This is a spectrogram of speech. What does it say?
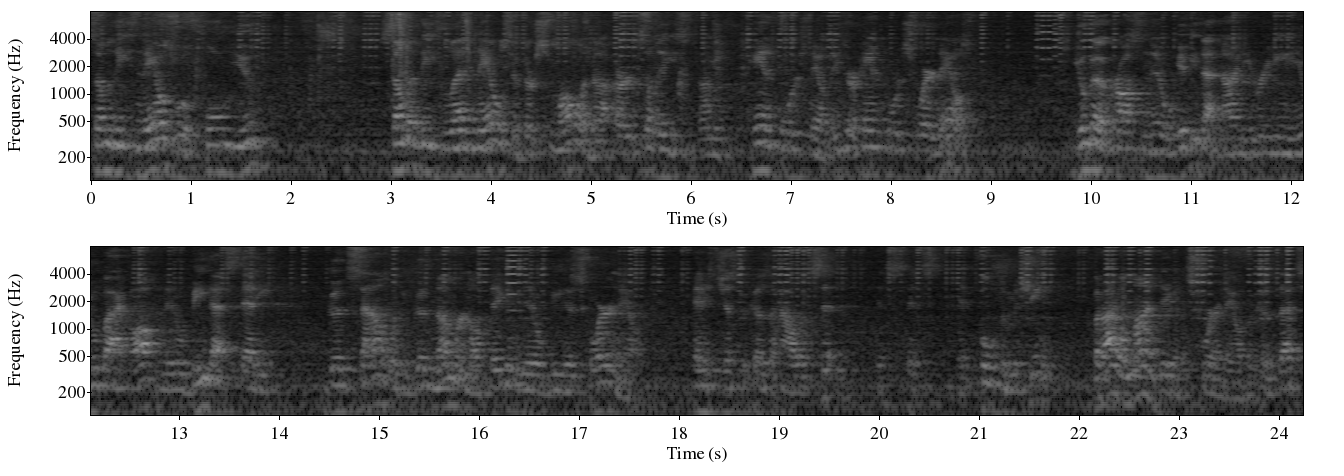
some of these nails will fool you. Some of these lead nails, if they're small enough, or some of these, I mean, hand forged nails, these are hand forged square nails. You'll go across and it'll give you that ninety reading and you'll back off and it'll be that steady, good sound with a good number and I'll dig it and it'll be a square nail. And it's just because of how it's sitting. It's, it's, it fooled the machine. But I don't mind digging a square nail because that's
